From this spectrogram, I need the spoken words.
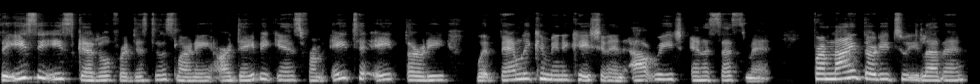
The ECE schedule for distance learning, our day begins from 8 to 8.30 with family communication and outreach and assessment. From 9.30 to 11,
